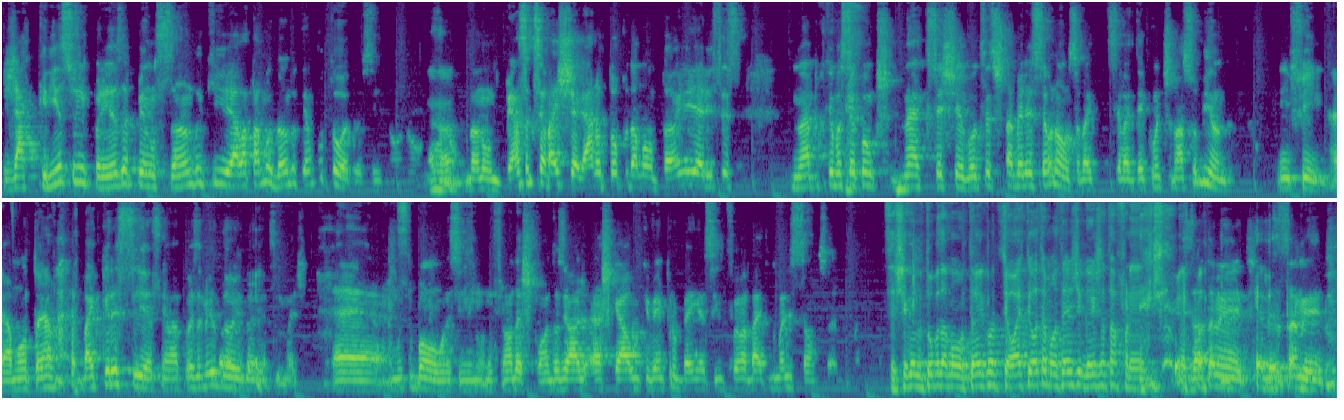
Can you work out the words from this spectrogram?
já cria sua empresa pensando que ela está mudando o tempo todo, assim, não, não, uhum. não, não, pensa que você vai chegar no topo da montanha e ali você, não é porque você, né, que você chegou que você se estabeleceu, não, você vai, você vai ter que continuar subindo. Enfim, a montanha vai, vai crescer, assim, é uma coisa meio doida, né, assim, mas é muito bom, assim, no, no final das contas, eu acho que é algo que vem para o bem, assim, que foi uma baita de uma lição, sabe? Você chega no topo da montanha, quando você olha, tem outra montanha gigante na tua frente. Exatamente, exatamente.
